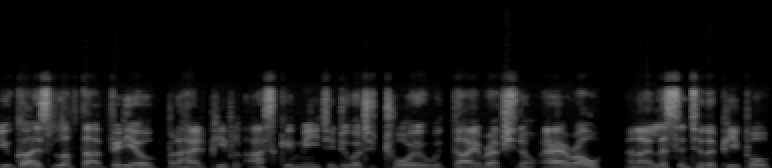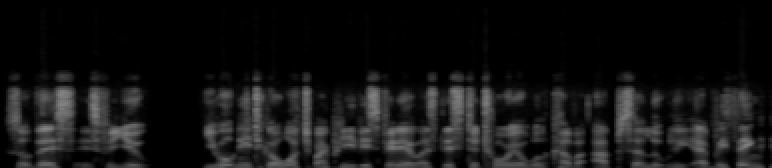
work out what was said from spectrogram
You guys loved that video, but I had people asking me to do a tutorial with directional air roll, and I listened to the people, so this is for you. You won't need to go watch my previous video as this tutorial will cover absolutely everything.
